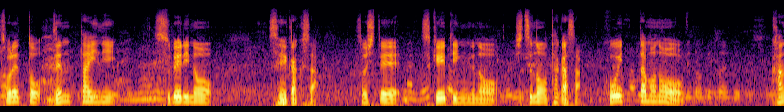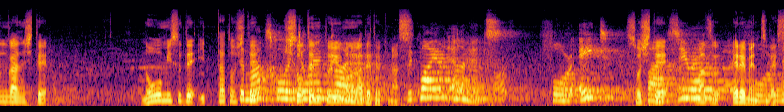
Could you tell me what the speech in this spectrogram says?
それと全体に滑りの正確さそしてスケーティングの質の高さこういったものを勘案してノーミスでいったとして基礎点というものが出てきます。そしてまずエレメンツです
